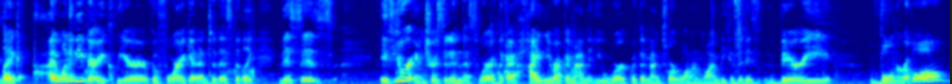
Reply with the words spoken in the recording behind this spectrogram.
like I want to be very clear before I get into this that like this is. If you're interested in this work, like I highly recommend that you work with a mentor one on one because it is very vulnerable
